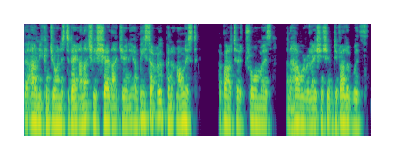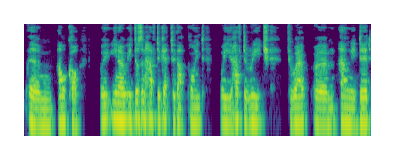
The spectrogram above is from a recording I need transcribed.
that Aunee can join us today and actually share that journey and be so open and honest about her traumas and how her relationship developed with um, alcohol. But you know, it doesn't have to get to that point where you have to reach to where um, did,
